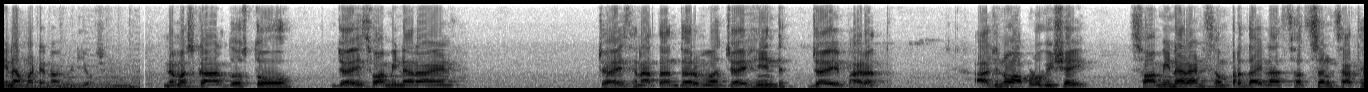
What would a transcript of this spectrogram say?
એના માટેનો આ વીડિયો છે. નમસ્કાર દોસ્તો, જય સ્વામિનારાયણ. જય સનાતન ધર્મ, જય હિન્દ, જય ભારત. આજનો આપણો વિષય સ્વામિનારાયણ સંપ્રદાયના સત્સંગ સાથે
